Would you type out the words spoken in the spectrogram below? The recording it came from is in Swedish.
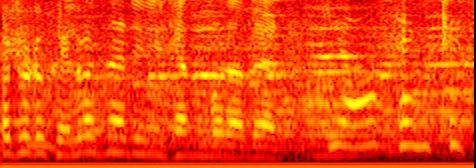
Vad tror du själv att den här ringen kan vara värd? Ja, 5 000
